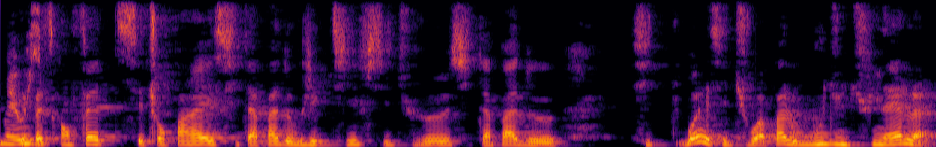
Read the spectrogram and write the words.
mais oui. parce qu'en fait, c'est toujours pareil. Si t'as pas d'objectif, si tu veux, si t'as pas de, si ouais, si tu vois pas le bout du tunnel,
